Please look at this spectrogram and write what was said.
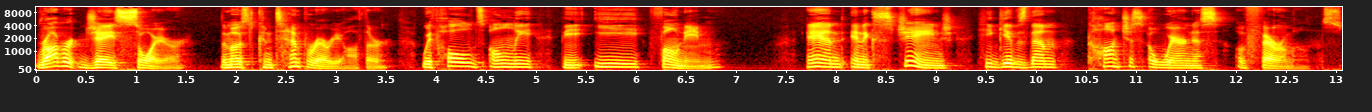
Robert J. Sawyer, the most contemporary author, withholds only the E phoneme, and in exchange, he gives them conscious awareness of pheromones.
